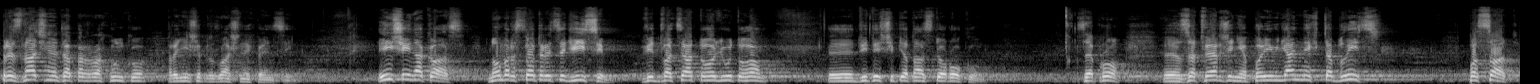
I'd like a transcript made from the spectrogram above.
призначення та перерахунку раніше призначених пенсій. Інший наказ номер 138 від 20 лютого е, 2015 року. Це про е, затвердження порівняльних таблиць посад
